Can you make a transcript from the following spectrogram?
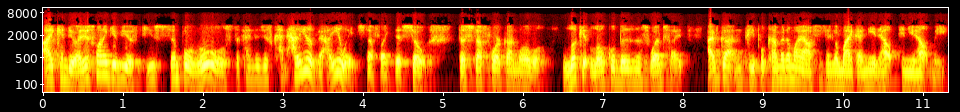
I can do. I just want to give you a few simple rules to kind of just kind of how do you evaluate stuff like this? So does stuff work on mobile? Look at local business websites. I've gotten people come into my office and go, Mike, I need help. Can you help me?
